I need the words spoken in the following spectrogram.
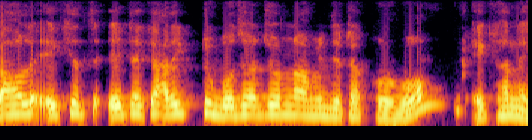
তাহলে এই ক্ষেত্রে এটাকে আরেকটু বোঝার জন্য আমি যেটা করব, এখানে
